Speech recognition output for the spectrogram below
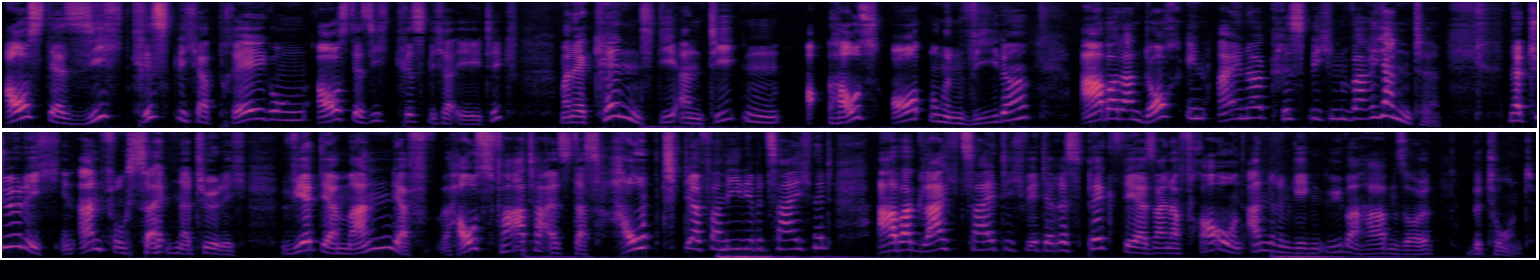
aus der Sicht christlicher Prägungen, aus der Sicht christlicher Ethik. Man erkennt die antiken Hausordnungen wieder, aber dann doch in einer christlichen Variante. Natürlich, in Anführungszeichen natürlich, wird der Mann, der Hausvater, als das Haupt der Familie bezeichnet, aber gleichzeitig wird der Respekt, der er seiner Frau und anderen gegenüber haben soll, betont.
